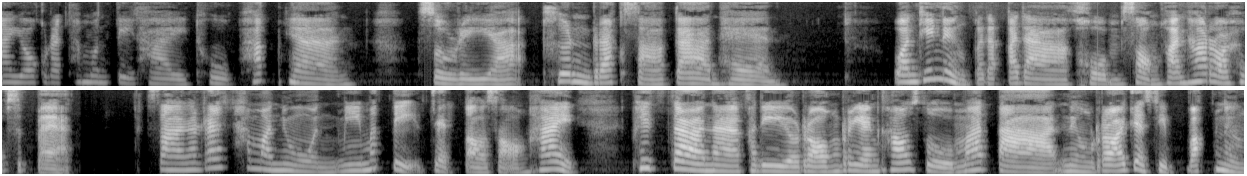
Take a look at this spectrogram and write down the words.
ายกรัฐมนตรีไทยถูกพักงาน สุริยะขึ้นรักษาการแทน วันที่ 1 กรกฎาคม 2568 ศาลรัฐธรรมนูญมีมติ 7 ต่อ 2 ให้ พิจารณาคดีร้องเรียนเข้าสู่มาตรา 170 วรรคหนึ่ง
